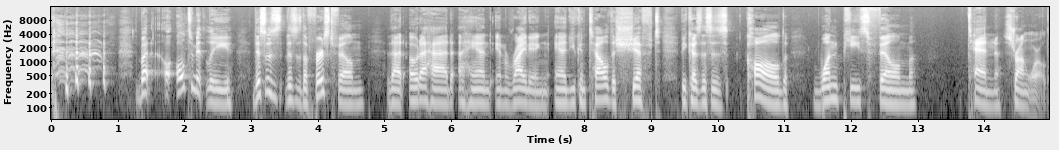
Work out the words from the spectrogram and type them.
but ultimately this was this is the first film that Oda had a hand in writing and you can tell the shift because this is called One Piece film 10 Strong World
